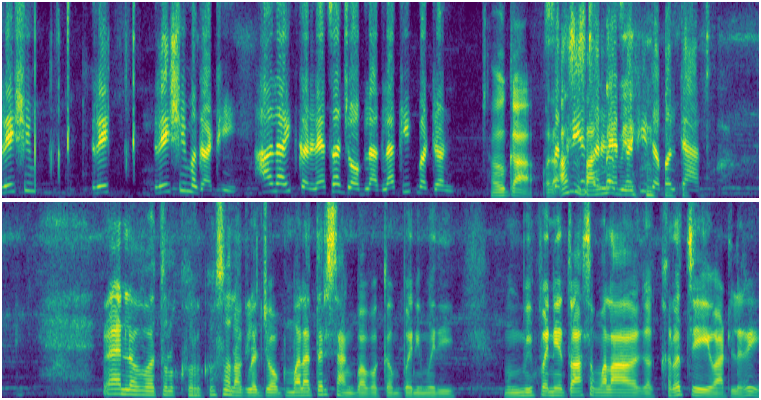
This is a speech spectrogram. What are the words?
रेशीम रे रेशीम गाठी. हा लाईक करण्याचा जॉब लागला की बटन हो का? असं सक्रिय सांग ना बे करण्यासाठी डबल टॅप नाही ला बाबा, तुला खरं कसं लागलं जॉब मला तरी सांग बाबा कंपनीमध्ये मग मी पण येतो असं मला खरंच हे वाटलं रे.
